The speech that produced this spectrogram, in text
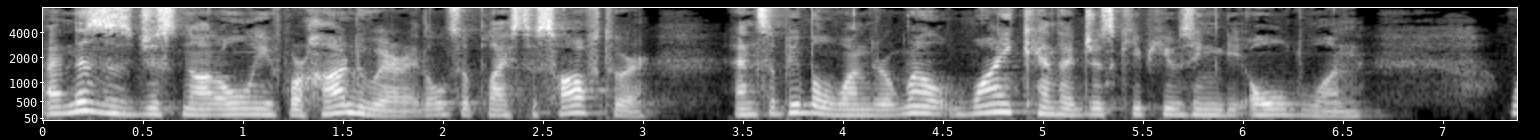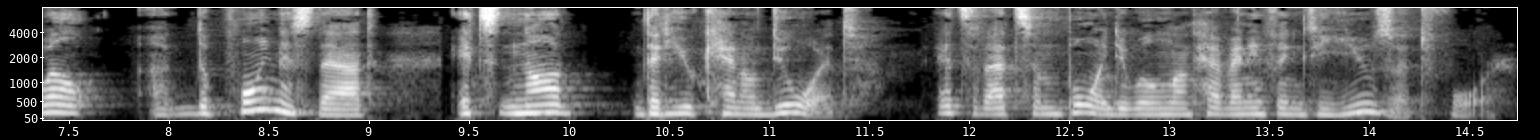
And this is just not only for hardware, it also applies to software. And so people wonder, well, why can't I just keep using the old one? Well, uh, the point is that it's not that you cannot do it. It's that at some point you will not have anything to use it for.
